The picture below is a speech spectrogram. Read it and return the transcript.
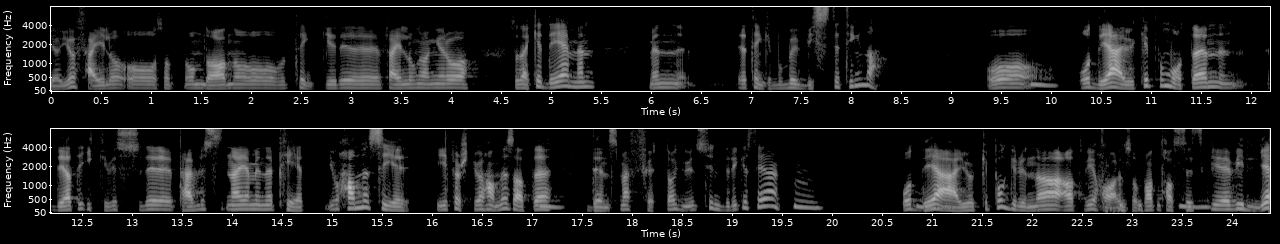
gjør jo feil og, og sånt om dagen og tenker eh, feil noen ganger. Og, så det er ikke det. Men, men jeg tenker på bevisste ting, da. Og, Mm. og det er jo ikke på en måte en, det at det ikke vil det Paulus, nei, jeg mener Pet, Johannes sier i 1. Johannes at eh, Mm. den som er født av Gud, synder ikke, sier han. Mm. Og det er jo ikke på grunn av at vi har en så fantastisk eh, vilje.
